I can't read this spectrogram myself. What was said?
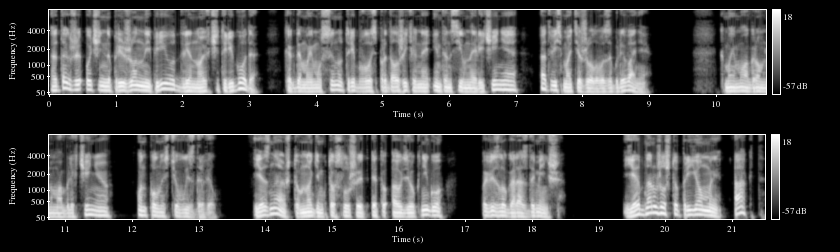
а также очень напряженный период длиной в 4 года, когда моему сыну требовалось продолжительное интенсивное лечение от весьма тяжелого заболевания. К моему огромному облегчению он полностью выздоровел. Я знаю, что многим, кто слушает эту аудиокнигу, повезло гораздо меньше. Я обнаружил, что приемы «акт»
